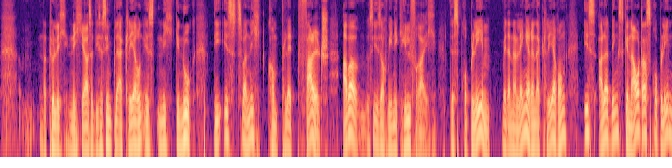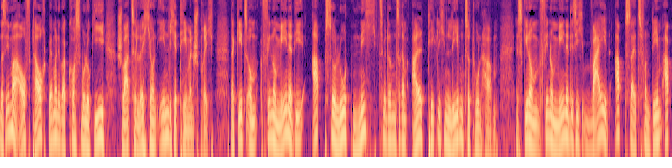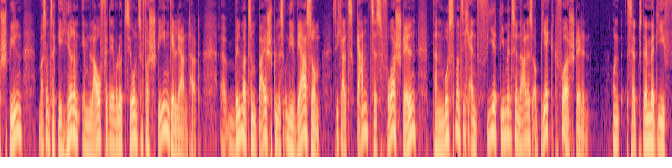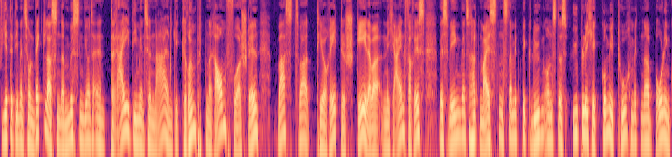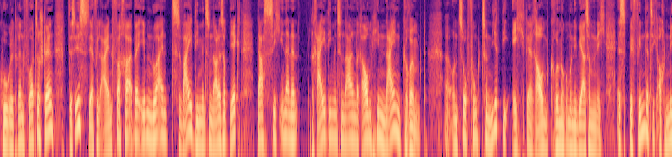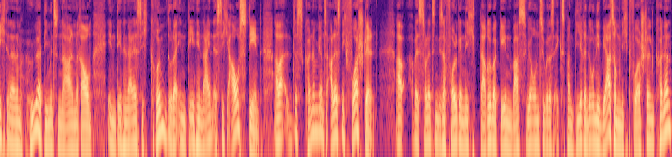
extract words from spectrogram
Natürlich nicht, ja, also diese simple Erklärung ist nicht genug. Die ist zwar nicht komplett falsch, aber sie ist auch wenig hilfreich. Das Problem mit einer längeren Erklärung ist allerdings genau das Problem, das immer auftaucht, wenn man über Kosmologie, schwarze Löcher und ähnliche Themen spricht. Da geht es um Phänomene, die absolut nichts mit unserem alltäglichen Leben zu tun haben. Es geht um Phänomene, die sich weit abseits von dem abspielen, was unser Gehirn im Laufe der Evolution zu verstehen gelernt hat. Äh, will man zum Beispiel das Universum sich als Ganzes vorstellen, dann muss man sich ein vierdimensionales Objekt vorstellen. Und selbst wenn wir die vierte Dimension weglassen, dann müssen wir uns einen dreidimensionalen, gekrümmten Raum vorstellen, was zwar theoretisch geht, aber nicht einfach ist, weswegen wir uns halt meistens damit begnügen, uns das übliche Gummituch mit einer Bowlingkugel drin vorzustellen. Das ist sehr viel einfacher, aber eben nur ein zweidimensionales Objekt, das sich in einen dreidimensionalen Raum hineinkrümmt. Äh, und so funktioniert die echte Raumkrümmung im Universum nicht. Es befindet sich auch nicht in einem höherdimensionalen Raum, in den hinein es sich krümmt oder in den hinein es sich ausdehnt. Aber das können wir uns alles nicht vorstellen. Aber, es soll jetzt in dieser Folge nicht darüber gehen, was wir uns über das expandierende Universum nicht vorstellen können,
